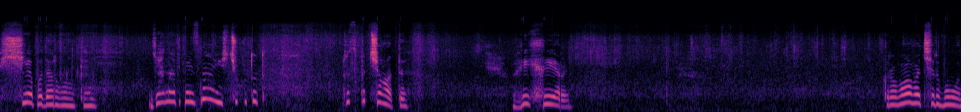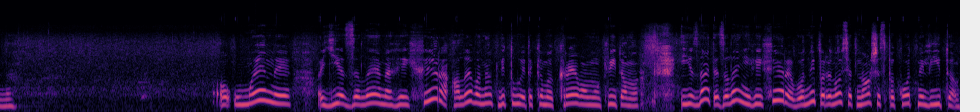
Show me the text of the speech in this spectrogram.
Ще подарунки. Я навіть не знаю, з чого тут розпочати. Гейхери. Кровава червона. У мене є зелена гейхера, але вона квітує такими кривими квітами. І знаєте, зелені гейхери вони переносять наше спекотне літо.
